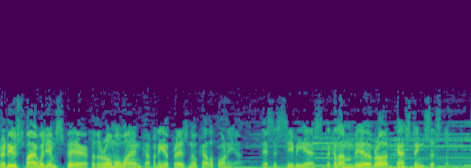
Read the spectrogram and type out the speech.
Produced by William Spier for the Roma Wine Company of Fresno, California. This is CBS, the Columbia Broadcasting System.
